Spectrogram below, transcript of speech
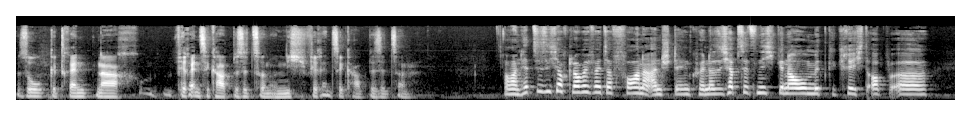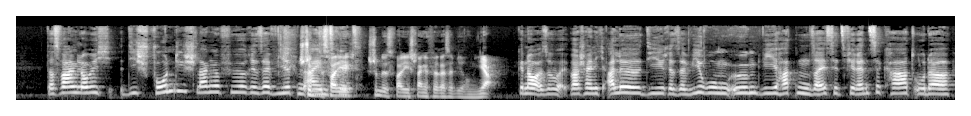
so getrennt nach Firenze-Card-Besitzern und nicht Firenze-Card-Besitzern. Aber man hätte sich auch, glaube ich, weiter vorne anstellen können. Also ich habe es jetzt nicht genau mitgekriegt, ob äh, Das waren, glaube ich, die, schon die Schlange für reservierten Stimmt das, war die, Eintritt. stimmt, das war die Schlange für Reservierung, ja. Genau, also wahrscheinlich alle, die Reservierungen irgendwie hatten, sei es jetzt Firenze-Card oder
